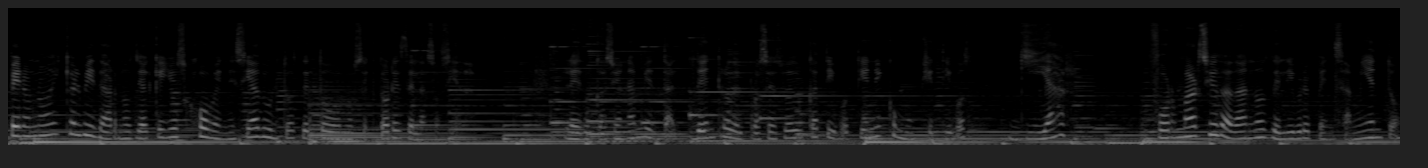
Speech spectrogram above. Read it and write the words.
pero no hay que olvidarnos de aquellos jóvenes y adultos de todos los sectores de la sociedad. La educación ambiental dentro del proceso educativo tiene como objetivos guiar, formar ciudadanos de libre pensamiento,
